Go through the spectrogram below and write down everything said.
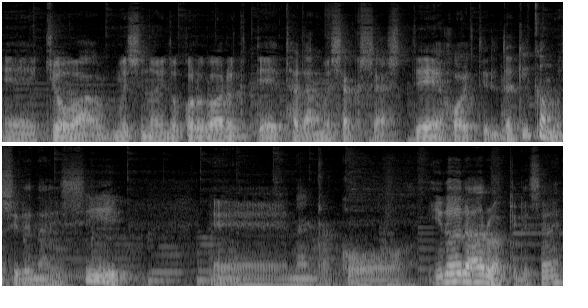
えー、今日は虫の居所が悪くてただむしゃくしゃして吠えてるだけかもしれないし、えー、なんかこういろいろあるわけですよね。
